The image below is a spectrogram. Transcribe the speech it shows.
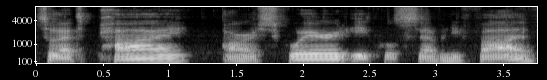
So that's pi r squared equals 75.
